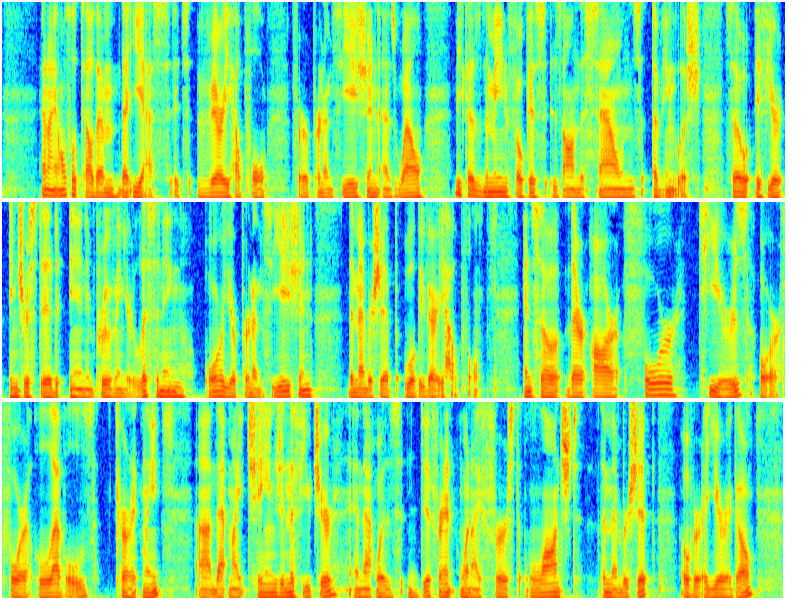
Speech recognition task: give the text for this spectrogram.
And I also tell them that yes, it's very helpful for pronunciation as well because the main focus is on the sounds of English. So if you're interested in improving your listening or your pronunciation, the membership will be very helpful. And so there are four tiers or four levels currently. Uh, that might change in the future, and that was different when I first launched the membership over a year ago.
